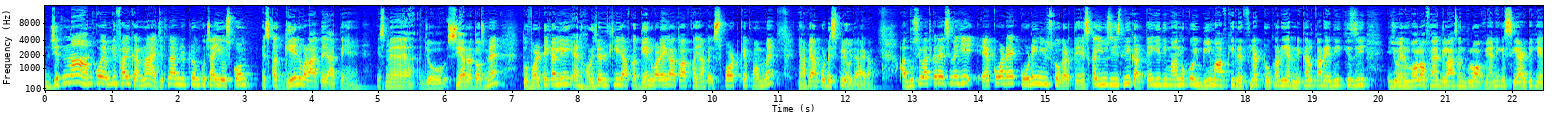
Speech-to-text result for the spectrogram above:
जितना हमको एम्पलीफाई करना है, जितना एम्पलीट्यूड हमको चाहिए, उसको हम, इसका गेन बढ़ाते जाते हैं। इसमें जो सीआर रहता है, उसमें तो वर्टिकली एंड हॉरिजेंटली आपका गेन बढ़ेगा तो आपका यहाँ पे स्पॉट के फॉर्म में यहाँ पे आपको डिस्प्ले हो जाएगा। अब दूसरी बात करें, इसमें ये एक्वर्ड है कोडिंग यूज़ को करते हैं। इसका यूज़ इसलिए करते हैं यदि मान लो कोई बीम आपकी रिफ्लेक्ट होकर या निकल कर यदि किसी जो इन्वॉल्व है ग्लास एनवॉल्व यानी कि सीआरटी के,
